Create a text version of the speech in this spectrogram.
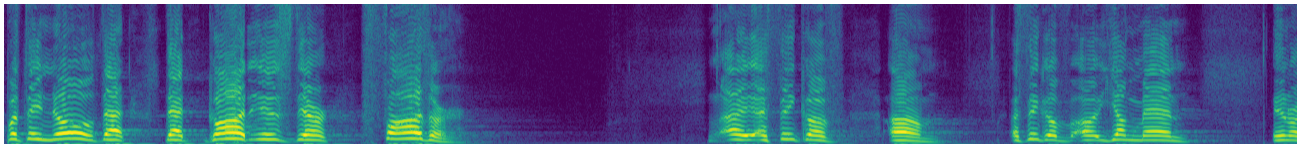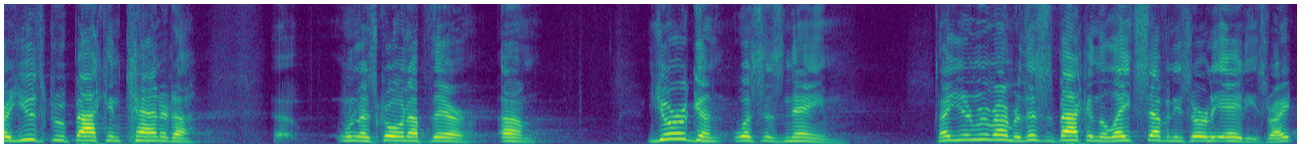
but they know that, that God is their Father. I, I think of um, I think of a young man in our youth group back in Canada when I was growing up there. Um, Jurgen was his name. Now, you remember, this is back in the late 70s, early 80s, right?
